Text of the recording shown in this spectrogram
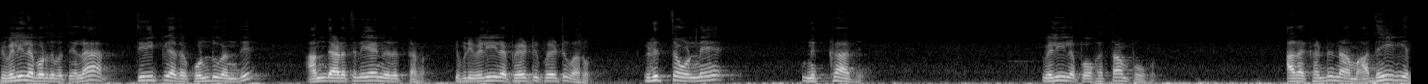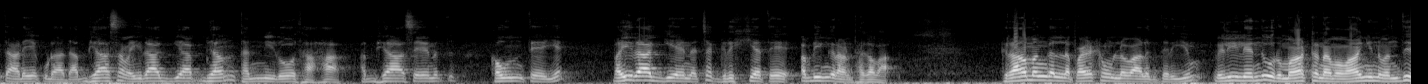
இப்படி வெளியில் போகிறது பற்றியெல்லாம் திருப்பி அதை கொண்டு வந்து அந்த இடத்துலையே நிறுத்தணும். இப்படி வெளியில் போயிட்டு போயிட்டு வரும். இழுத்த உடனே நிற்காது. வெளியில் போகத்தான் போகும். அதை கண்டு நாம் அதைரியத்தை அடையக்கூடாது. அபியாச வைராக்கியாபியாம் தன்னிரோதா அபியாசேனத்து கவுந்தேய வைராக்கியனச்ச கிரகியத்தே அப்படிங்கிறான் பகவான். கிராமங்களில் பழக்கம் உள்ளவாளுக்கு தெரியும். வெளியிலேருந்து ஒரு மாட்டை நம்ம வாங்கின்னு வந்து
